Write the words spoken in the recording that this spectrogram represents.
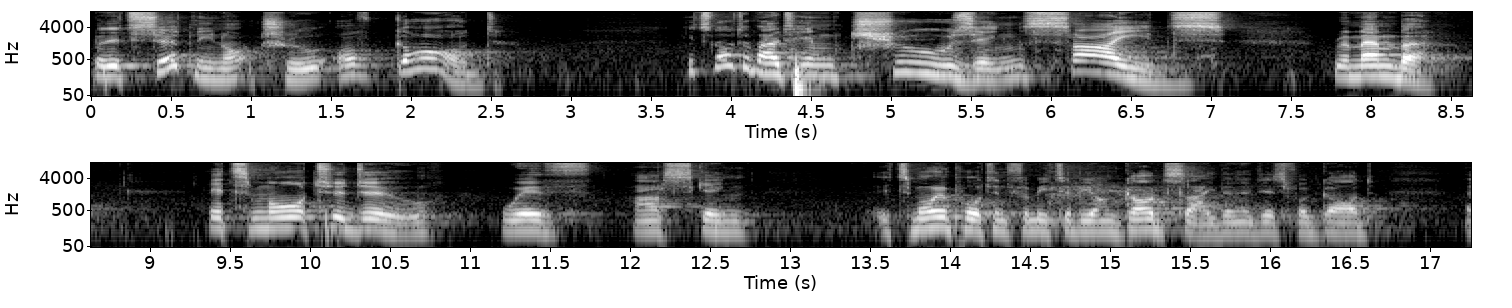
but it's certainly not true of God. It's not about Him choosing sides. Remember, it's more to do with asking, it's more important for me to be on God's side than it is for God uh,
